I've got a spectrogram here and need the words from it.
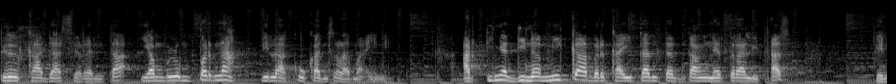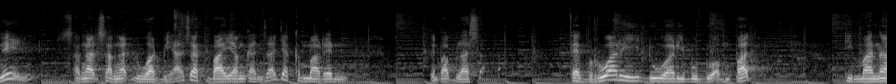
pilkada serentak yang belum pernah dilakukan selama ini. Artinya dinamika berkaitan tentang netralitas ini sangat-sangat luar biasa. Bayangkan saja kemarin 14 Februari 2024 di mana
